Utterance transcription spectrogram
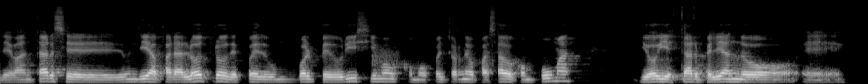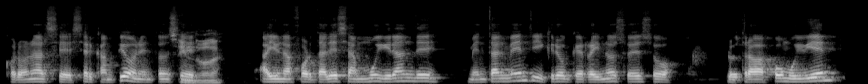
levantarse de un día para el otro después de un golpe durísimo como fue el torneo pasado con Pumas y hoy estar peleando, eh, coronarse, ser campeón. Entonces hay una fortaleza muy grande mentalmente y creo que Reynoso eso lo trabajó muy bien.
